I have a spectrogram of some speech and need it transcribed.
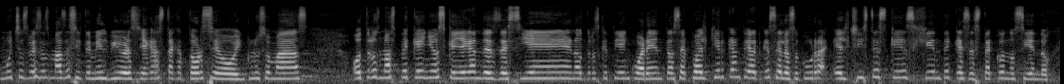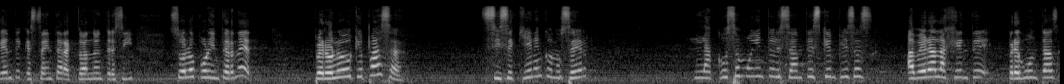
muchas veces más de 7000 viewers, llega hasta 14 o incluso más. Otros más pequeños que llegan desde 100, otros que tienen 40, o sea, cualquier cantidad que se les ocurra. El chiste es que es gente que se está conociendo, gente que está interactuando entre sí solo por internet. Pero luego, ¿qué pasa? si se quieren conocer, la cosa muy interesante es que empiezas a ver a la gente, preguntas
